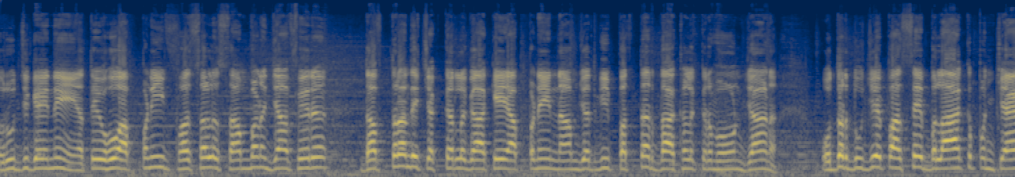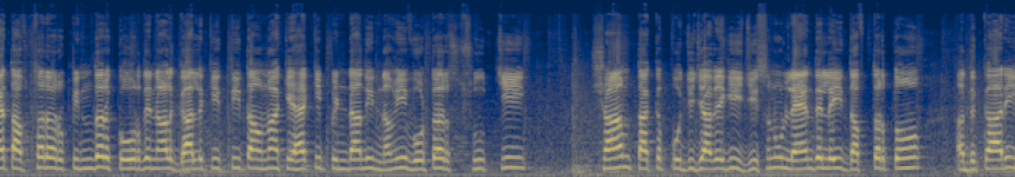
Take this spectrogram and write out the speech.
ਰੁੱਝ ਗਏ ਨੇ ਅਤੇ ਉਹ ਆਪਣੀ ਫਸਲ ਸਾਂਭਣ ਜਾਂ ਫਿਰ ਦਫ਼ਤਰਾਂ ਦੇ ਚੱਕਰ ਲਗਾ ਕੇ ਆਪਣੇ ਨਾਮਜ਼ਦਗੀ ਪੱਤਰ ਦਾਖਲ ਕਰਵਾਉਣ ਜਾਣ। ਉਧਰ ਦੂਜੇ ਪਾਸੇ ਬਲਾਕ ਪੰਚਾਇਤ ਅਫਸਰ ਰੁਪਿੰਦਰ ਕੌਰ ਦੇ ਨਾਲ ਗੱਲ ਕੀਤੀ ਤਾਂ ਉਹਨਾਂ ਕਿਹਾ ਕਿ ਪਿੰਡਾਂ ਦੀ ਨਵੀਂ ਵੋਟਰ ਸੂਚੀ ਸ਼ਾਮ ਤੱਕ ਪੁੱਜ ਜਾਵੇਗੀ, ਜਿਸ ਨੂੰ ਲੈਣ ਦੇ ਲਈ ਦਫ਼ਤਰ ਤੋਂ ਅਧਿਕਾਰੀ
